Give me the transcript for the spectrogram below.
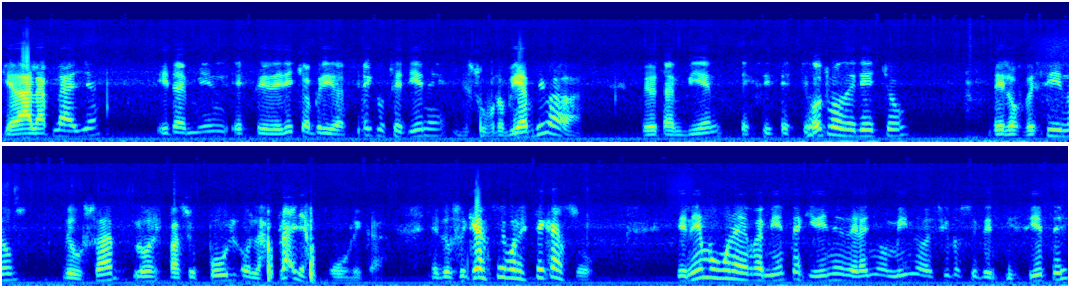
que da a la playa y también este derecho a privacidad que usted tiene de su propiedad privada. Pero también existe este otro derecho de los vecinos de usar los espacios públicos, las playas públicas. Entonces, ¿qué hacemos en este caso? Tenemos una herramienta que viene del año 1977,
